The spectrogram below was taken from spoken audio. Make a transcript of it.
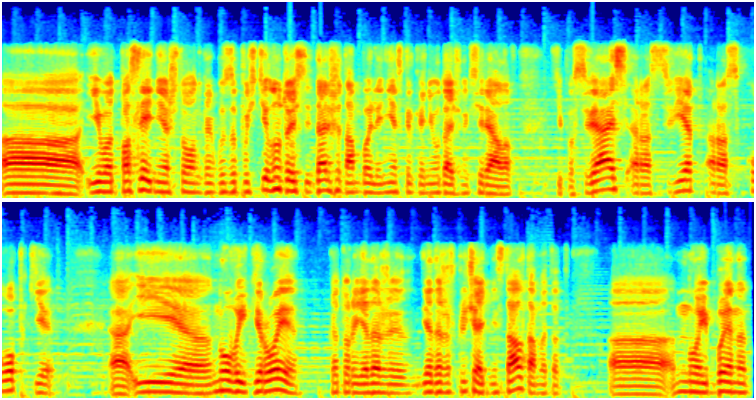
А, и вот последнее, что он как бы запустил, ну то есть дальше там были несколько неудачных сериалов, типа «Связь», «Рассвет», «Раскопки» а, и новые герои, которые я даже, я даже включать не стал, там этот э, Ной Беннет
